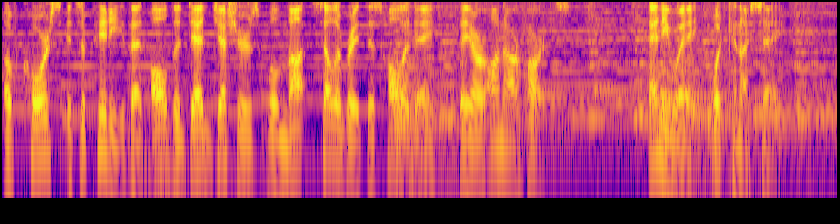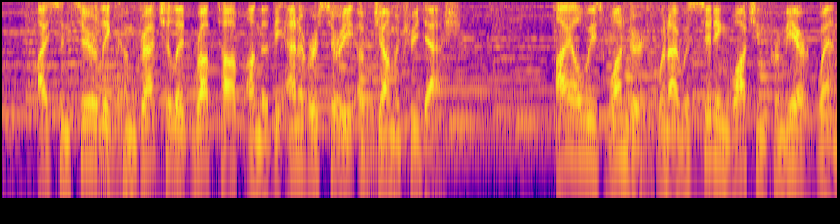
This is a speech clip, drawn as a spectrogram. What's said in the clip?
Of course it's a pity that all the dead Jeshers will not celebrate this holiday, they are on our hearts. Anyway, what can I say? I sincerely congratulate RobTop on the, the anniversary of Geometry Dash. I always wondered when I was sitting watching premiere when,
